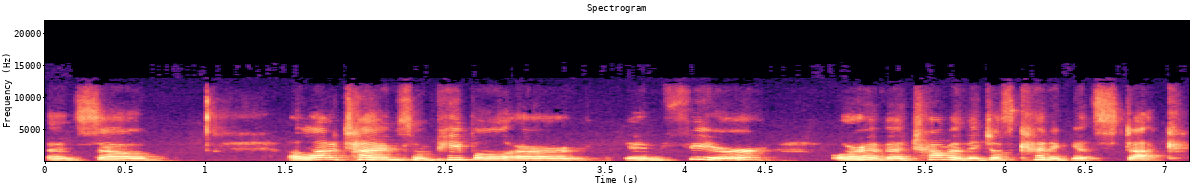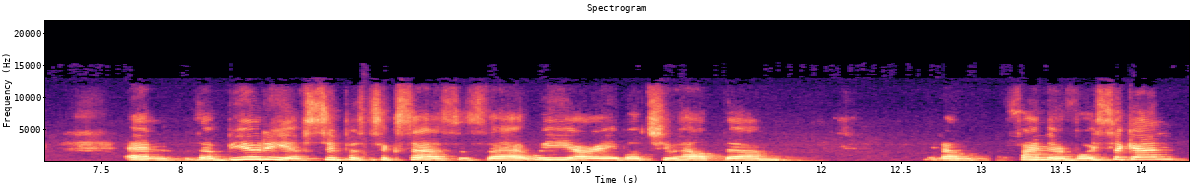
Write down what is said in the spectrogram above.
And so a lot of times when people are in fear or have had trauma, they just kind of get stuck. And the beauty of Soup of Success is that we are able to help them, you know, find their voice again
